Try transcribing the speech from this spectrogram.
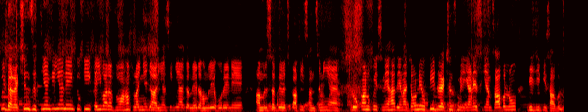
ਕੋਈ ਡਾਇਰੈਕਸ਼ਨਸ ਦਿੱਤੀਆਂ ਗਈਆਂ ਨੇ? ਕਿਉਂਕਿ ਕਈ ਵਾਰ ਅਫਵਾਹਾਂ ਫਲਾਈਆਂ ਜਾ ਰਹੀਆਂ ਸੀਗੀਆਂ ਗ੍ਰਨੇਡ ਹਮਲੇ ਹੋ ਰਹੇ ਨੇ ਅੰਮ੍ਰਿਤਸਰ ਦੇ ਵਿੱਚ ਕਾਫੀ ਸਨਸਨੀ ਹੈ। ਲੋਕਾਂ ਨੂੰ ਕੋਈ ਸੁਨੇਹਾ ਦੇਣਾ ਚਾਹੁੰਦੇ ਹੋ? ਕੀ ਡਾਇਰੈਕਸ਼ਨਸ ਮਿਲੀਆਂ ਨੇ ਸੀਐਮ ਸਾਹਿਬ ਵੱਲੋਂ ਡੀਜੀਪੀ ਸਾਹਿਬ ਵੱਲੋਂ?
